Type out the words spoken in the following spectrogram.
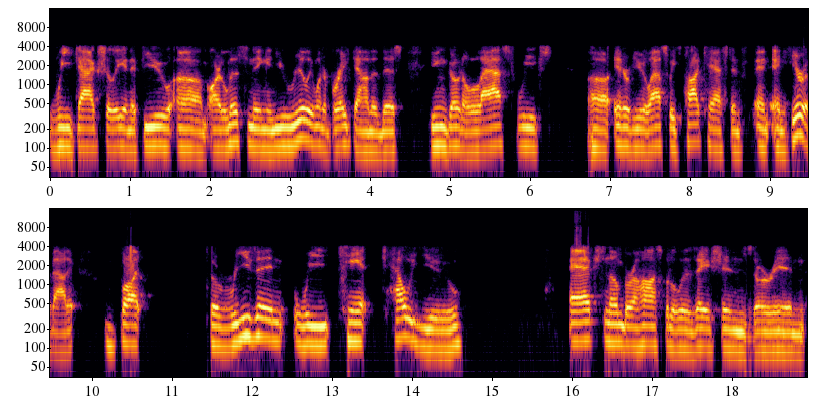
week actually, and if you um, are listening and you really want a breakdown of this, you can go to last week's uh, interview, last week's podcast, and, and, and hear about it. But the reason we can't tell you X number of hospitalizations are in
